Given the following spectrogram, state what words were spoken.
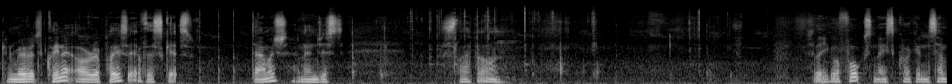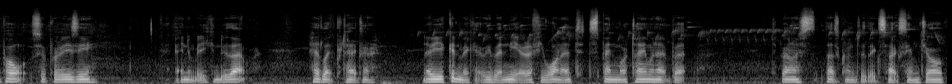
can remove it to clean it or replace it if this gets damaged and then just slap it on. So there you go folks, nice, quick and simple, super easy. Anybody can do that. Headlight protector. Now you could make it a wee bit neater if you wanted to spend more time on it, but to be honest, that's going to do the exact same job.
